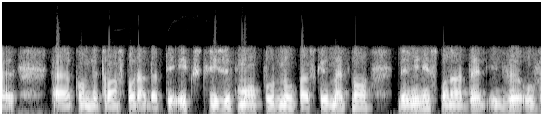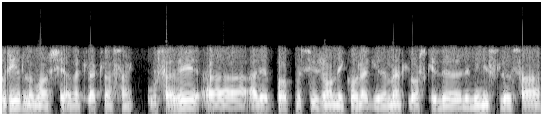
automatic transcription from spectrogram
euh, comme le transport adapté exclusivement pour nous, parce que maintenant le ministre Bonardel il veut ouvrir le marché avec la classe 5. Vous savez, à l'époque, M. Jean-Nicolas Guillemette, lorsque le, ministre Le Sar,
